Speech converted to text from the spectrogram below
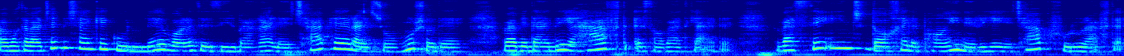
و متوجه میشن که گلوله وارد زیر بغل چپ رئیس جمهور شده و به دنده هفت اصابت کرده و سه اینچ داخل پایین ریه چپ فرو رفته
